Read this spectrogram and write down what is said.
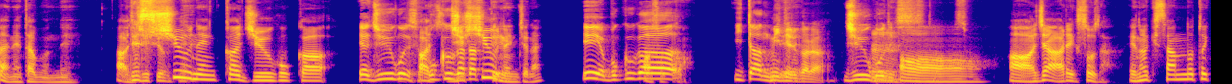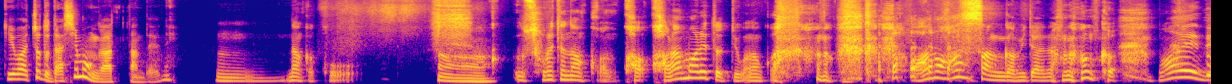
やね、多分ね。あ、ですよね10周年か15か。いや、15ですよ。あ、10僕がだって。周年じゃない？いやいや、僕がかいたんで。見てるから。15です。ああ。ああ、じゃああれ、そうだ。えのきさんの時はちょっと出し物があったんだよね。うん。なんかこあう、それでなんか、か、絡まれたっていうかなんか、あの、あのハズさんがみたいな、なんか、前で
